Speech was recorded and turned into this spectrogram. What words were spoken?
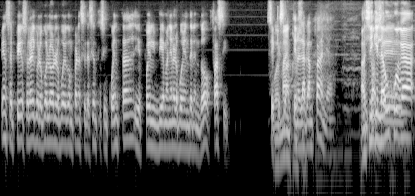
Piensa el pibe Solari, Colo Colo lo puede comprar en 750 y después el día de mañana lo puede vender en dos, fácil. Si es que se mantiene la campaña. Así que la U juega,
